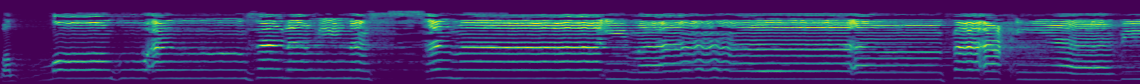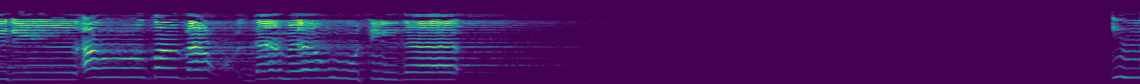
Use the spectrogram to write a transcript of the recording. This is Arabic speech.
والله أنزل من السماء ماء فأحيا به الأرض بعد موتها. إن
